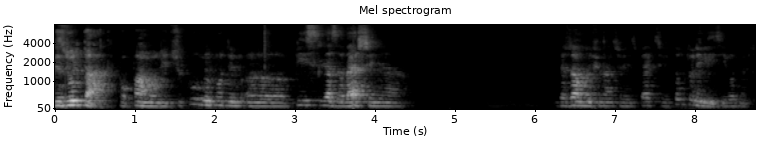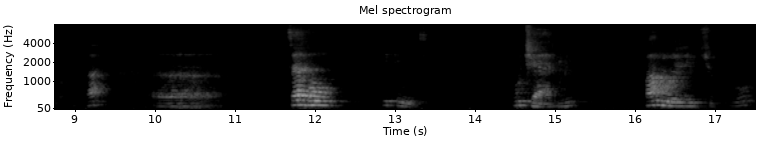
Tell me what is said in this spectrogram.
результат по пану Лічуку ми будемо е, після завершення Державної фінансової інспекції, тобто ревізії, одним словом. Так? Е, Це був квітень місяць. У червні пану Іллічуку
